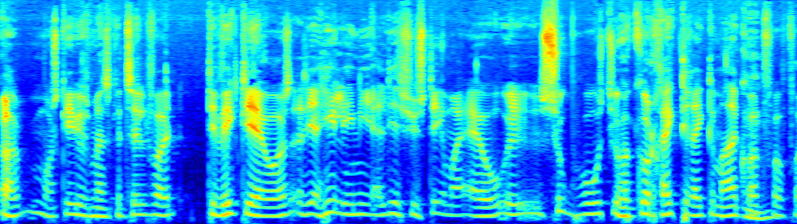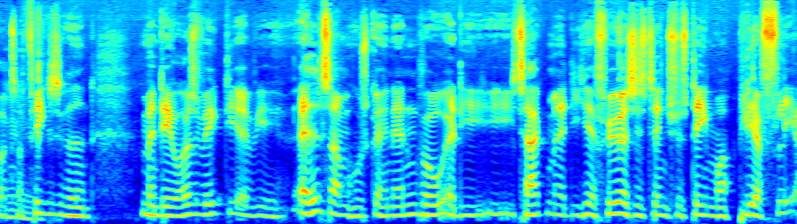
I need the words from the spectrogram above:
Og måske hvis man skal tilføje, det vigtige er jo også, at jeg er helt enig i, at alle de her systemer er jo øh, super positive, har gjort rigtig, rigtig meget godt mm. for, for trafiksikkerheden. Men det er jo også vigtigt, at vi alle sammen husker hinanden på, at i, i takt med, at de her førerassistenssystemer bliver flere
